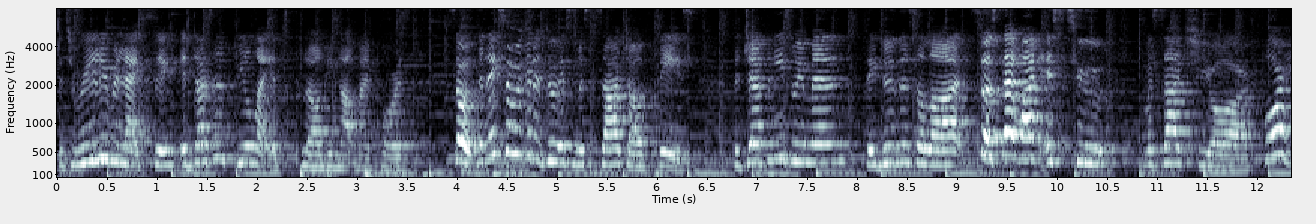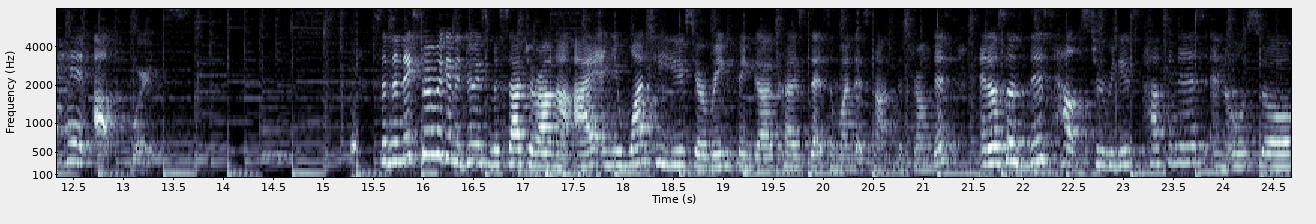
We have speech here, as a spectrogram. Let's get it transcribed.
it's really relaxing. It doesn't feel like it's clogging up my pores. So the next thing we're gonna do is massage our face. The Japanese women, they do this a lot. So step one is to massage your forehead upwards. So the next one we're gonna do is massage around our eye and you want to use your ring finger because that's the one that's not the strongest. And also this helps to reduce puffiness and also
